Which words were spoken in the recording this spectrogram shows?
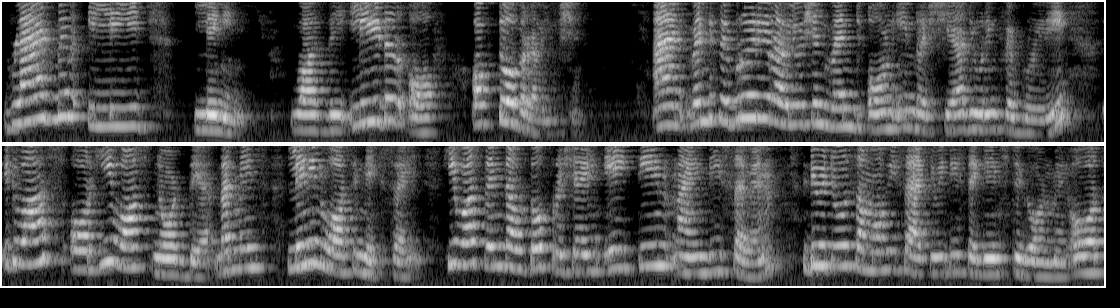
Vladimir Ilyich Lenin was the leader of October Revolution. And when the February Revolution went on in Russia during February, it was or he was not there. That means Lenin was in exile. He was sent out of Russia in 1897 due to some of his activities against the government or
